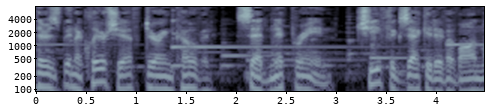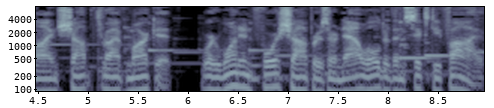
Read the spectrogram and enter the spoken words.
There's been a clear shift during COVID, said Nick Green, chief executive of online shop Thrive Market, where one in four shoppers are now older than 65.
